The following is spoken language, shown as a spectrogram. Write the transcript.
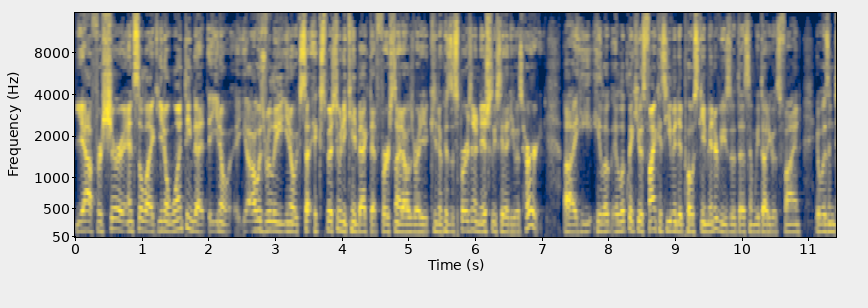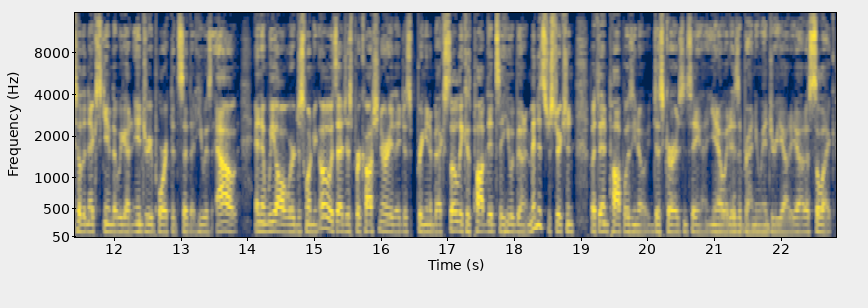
Yeah, for sure. And so, like, you know, one thing that, you know, I was really, you know, especially when he came back that first night, I was ready, to, you know, because the Spurs didn't initially say that he was hurt. Uh, he, he looked, it looked like he was fine because he even did post game interviews with us and we thought he was fine. It wasn't until the next game that we got an injury report that said that he was out. And then we all were just wondering, oh, is that just precautionary? They just bringing him back slowly because Pop did say he would be on a minutes restriction, but then Pop was, you know, discouraged and saying, you know, it is a brand new injury, yada, yada. So, like,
